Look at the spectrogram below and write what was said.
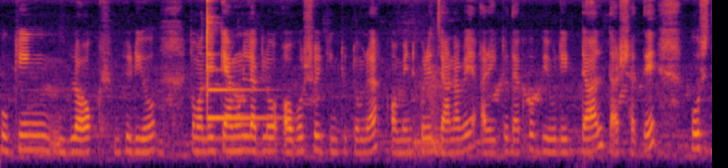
কুকিং ব্লগ ভিডিও তোমাদের কেমন লাগল অবশ্যই কিন্তু তোমরা কমেন্ট করে জানাবে। আর এই তো দেখো বিউলির ডাল, তার সাথে পোস্ত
